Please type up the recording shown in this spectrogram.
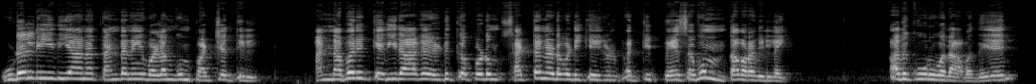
உடல் ரீதியான தண்டனை வழங்கும் பட்சத்தில் அந்நபருக்கு எதிராக எடுக்கப்படும் சட்ட நடவடிக்கைகள் பற்றி பேசவும் தவறவில்லை. அது கூறுவதாவது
